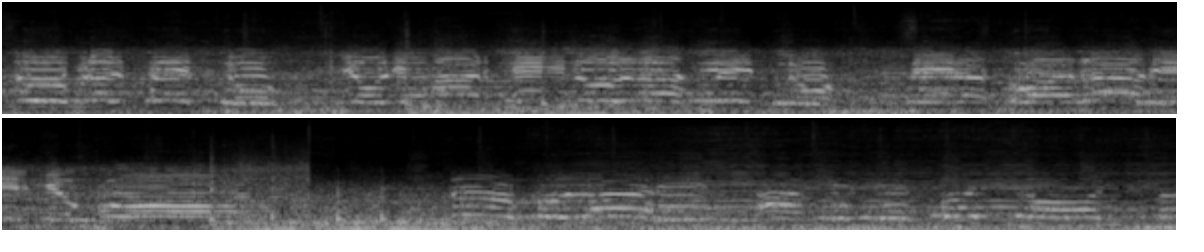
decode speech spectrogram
Sopra il petto io di amarti non l'aspetto sei la squadra del mio cuore. Collare anche se poi sono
